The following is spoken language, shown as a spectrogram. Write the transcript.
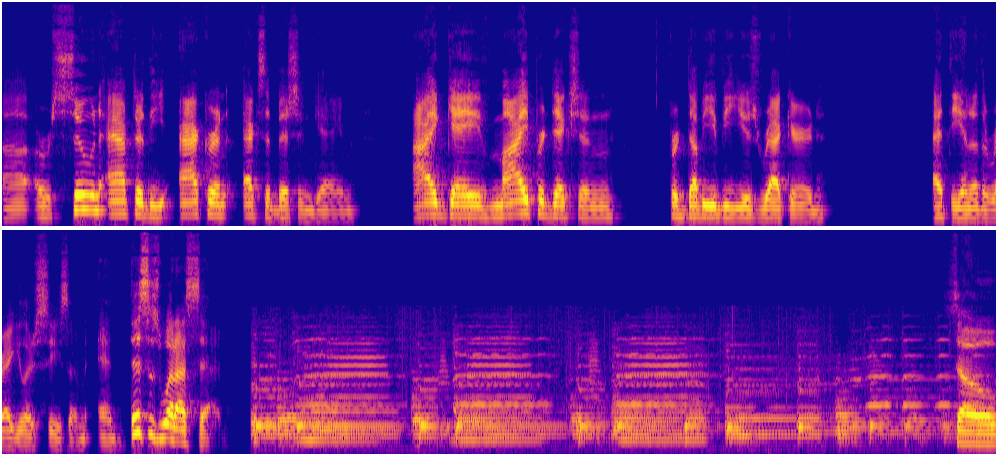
uh, or soon after the Akron exhibition game. I gave my prediction for WVU's record at the end of the regular season. And this is what I said. So,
